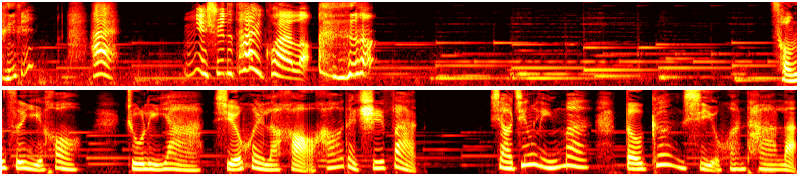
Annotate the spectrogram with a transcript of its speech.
嘿嘿哎，你也睡得太快了。从此以后，茱莉亚学会了好好的吃饭，小精灵们都更喜欢她了。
